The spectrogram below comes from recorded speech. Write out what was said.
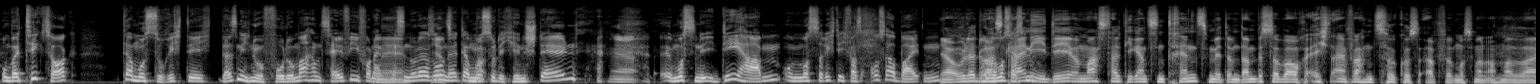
Und bei TikTok, da musst du richtig, das ist nicht nur Foto machen, Selfie von deinem Nee, Essen oder so, ne? Da musst du dich hinstellen, Ja. musst du eine Idee haben und musst du richtig was ausarbeiten. Ja, oder du hast keine Idee und machst halt die ganzen Trends mit und dann bist du aber auch echt einfach ein Zirkusaffe, muss man auch mal Ja,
